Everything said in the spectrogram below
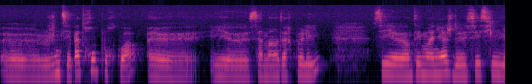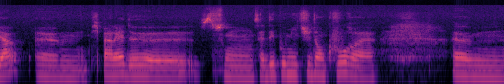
je ne sais pas trop pourquoi, et ça m'a interpellée. C'est un témoignage de Cécilia qui parlait de son, sa dépomitude en cours euh,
